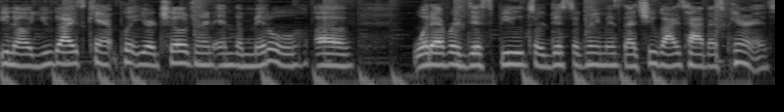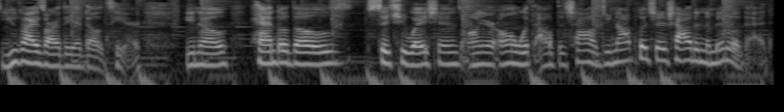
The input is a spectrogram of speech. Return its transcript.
You know, you guys can't put your children in the middle of whatever disputes or disagreements that you guys have as parents. You guys are the adults here. You know, handle those situations on your own without the child. Do not put your child in the middle of that.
